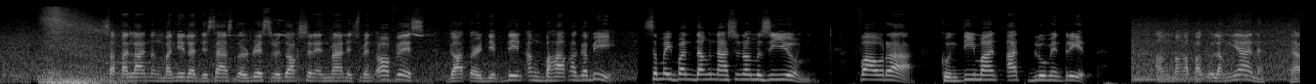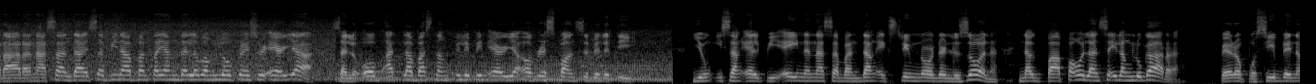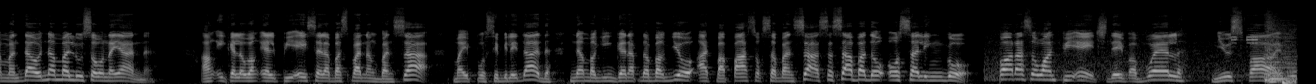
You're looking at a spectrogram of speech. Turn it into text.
Sa tala ng Manila Disaster Risk Reduction and Management Office, gutter deep din ang baha kagabi sa may bandang National Museum, Faura, Kundiman at Blumentritt. Ang mga pag-ulang yan, nararanasan dahil sa binabantayang dalawang low pressure area sa loob at labas ng Philippine Area of Responsibility. Yung isang LPA na nasa bandang extreme northern Luzon, nagpapaulan sa ilang lugar. Pero posible naman daw na malusaw na yan. Ang ikalawang LPA sa labas pa ng bansa, may posibilidad na maging ganap na bagyo at papasok sa bansa sa Sabado o sa Linggo. Para sa 1PH, Dave Abuel, News 5.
